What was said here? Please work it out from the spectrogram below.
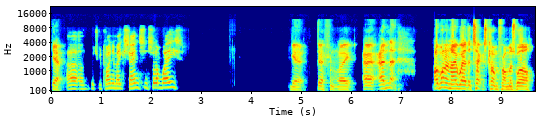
Yeah. Um, which would kind of make sense in some ways. Yeah, definitely. Uh, and I want to know where the text come from as well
